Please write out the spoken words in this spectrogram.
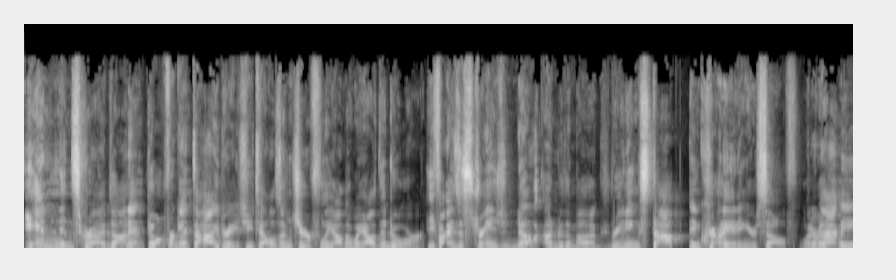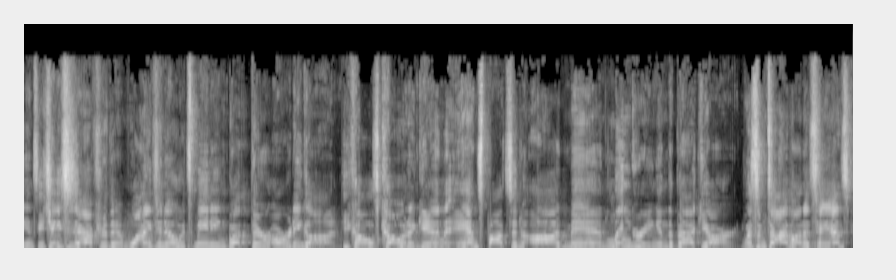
N inscribed on it. Don't forget to hydrate, she tells him cheerfully on the way out the door. He finds a strange note under the mug, reading Stop incriminating yourself. Whatever that means, he chases after them, wanting to know its meaning, but they're already gone. He calls Cohen again and spots an odd man lingering in the backyard. With some time on his hands,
